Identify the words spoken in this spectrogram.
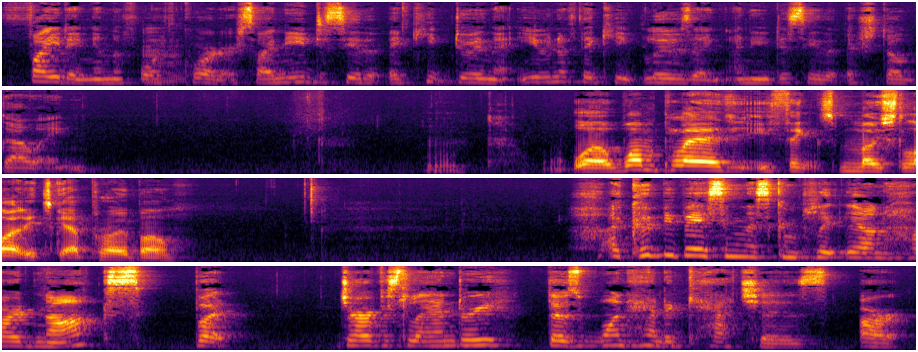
fighting in the 4th mm. quarter. So I need to see that they keep doing that. Even if they keep losing, I need to see that they're still going. Mm. Well, one player that you think's most likely to get a Pro Bowl. I could be basing this completely on hard knocks, but Jarvis Landry, those one handed catches are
